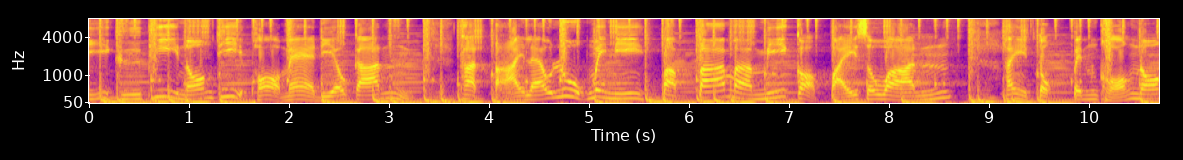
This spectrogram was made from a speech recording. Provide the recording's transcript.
ดีคือพี่น้องที่พ่อแม่เดียวกัน ถ้าตายแล้วลูกไม่มีปับป้ามามีก็ไปสวรรค์ ให้ตกเป็นของน้อง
